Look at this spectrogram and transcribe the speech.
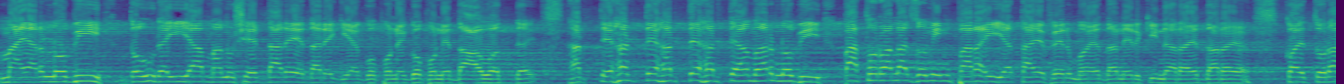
মায়ার নবী দৌড়াইয়া মানুষের দ্বারে দ্বারে গিয়া গোপনে গোপনে দাওয়াত দেয়। হাঁটতে হাঁটতে হাঁটতে হাঁটতে আমার নবী পাথরওয়ালা জমিন পাড়াইয়া তায়েফের ময়দানের কিনারায় দাঁড়ায়। কয়, তোরা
